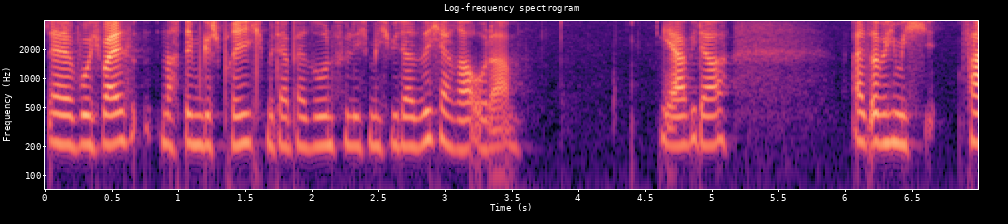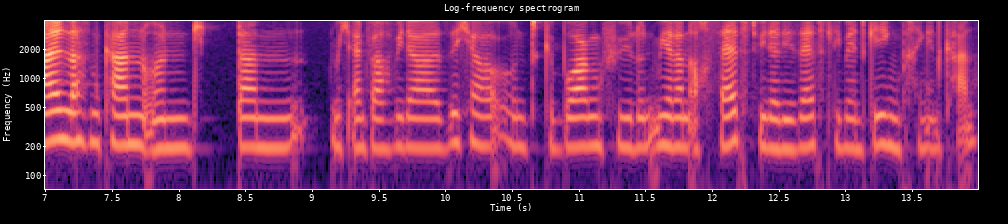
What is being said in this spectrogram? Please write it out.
äh, wo ich weiß, nach dem Gespräch mit der Person fühle ich mich wieder sicherer oder ja, wieder, als ob ich mich fallen lassen kann und dann mich einfach wieder sicher und geborgen fühle und mir dann auch selbst wieder die Selbstliebe entgegenbringen kann.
